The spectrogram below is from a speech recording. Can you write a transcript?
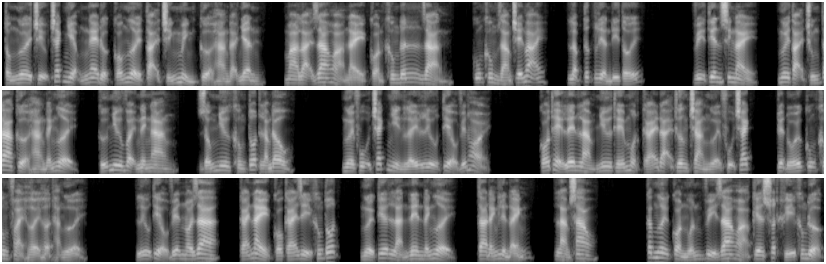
tổng người chịu trách nhiệm nghe được có người tại chính mình cửa hàng đại nhân, mà lại ra hỏa này còn không đơn giản, cũng không dám chế mãi, lập tức liền đi tới. Vị tiên sinh này, ngươi tại chúng ta cửa hàng đánh người, cứ như vậy nên ngang, giống như không tốt lắm đâu. Người phụ trách nhìn lấy lưu tiểu viễn hỏi. Có thể lên làm như thế một cái đại thương tràng người phụ trách, tuyệt đối cũng không phải hời hợt hạng người. Lưu tiểu viễn nói ra, cái này có cái gì không tốt, người kia là nên đánh người, ta đánh liền đánh, làm sao? Các ngươi còn muốn vì gia hỏa kia xuất khí không được.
